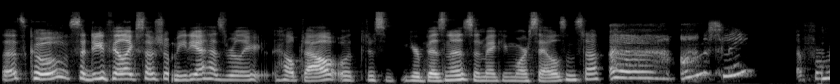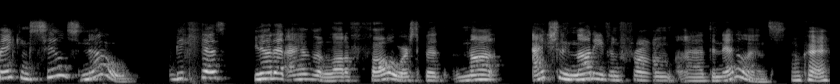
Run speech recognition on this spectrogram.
That's cool. So do you feel like social media has really helped out with just your business and making more sales and stuff? Uh, honestly, for making sales, no, because you know that I have a lot of followers, but not actually not even from uh, the Netherlands. Okay.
